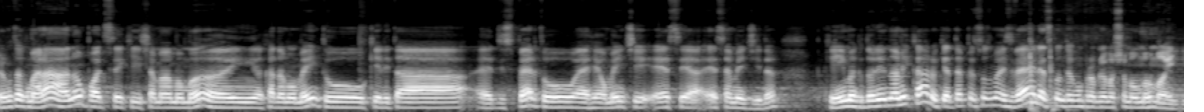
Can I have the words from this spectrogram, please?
Pergunta com Mará, não pode ser que chamar a mamãe a cada momento que ele está é, desperto ou é realmente essa é a, essa é a medida? Porque Imagdolim não é caro, que até pessoas mais velhas quando tem algum problema chamam mamãe.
